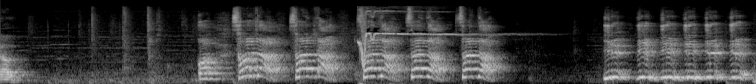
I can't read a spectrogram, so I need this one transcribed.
に会う。あサンタサンタサンタサンタサンタ。いるいるいるいるいるいる。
